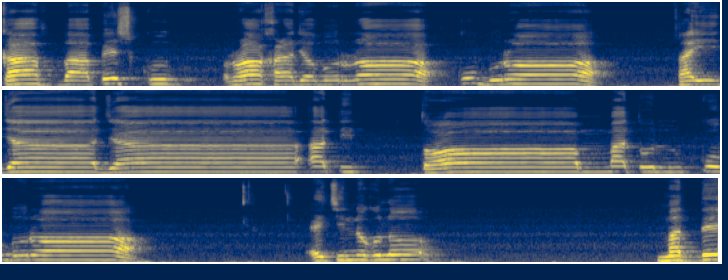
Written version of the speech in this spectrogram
কাফ বা পেশ কুব র খাড়া জবর র কুব র ফাইজা জাআতি তমাতুল কুবর। এই চিহ্নগুলো মধ্যে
